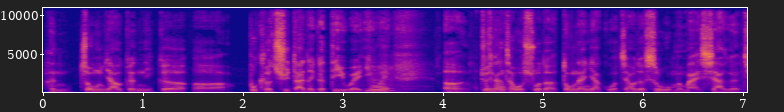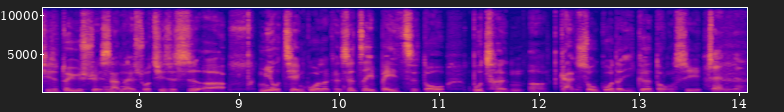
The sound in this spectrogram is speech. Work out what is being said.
很重要跟一个呃不可取代的一个地位，因为。呃，就是刚才我说的东南亚国家，或者是我们马来西亚人，其实对于雪山来说，其实是呃没有见过的，可是这一辈子都不曾呃感受过的一个东西。真的，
